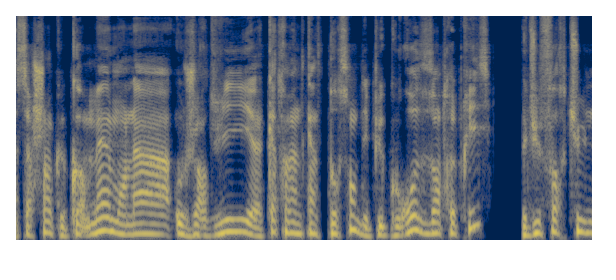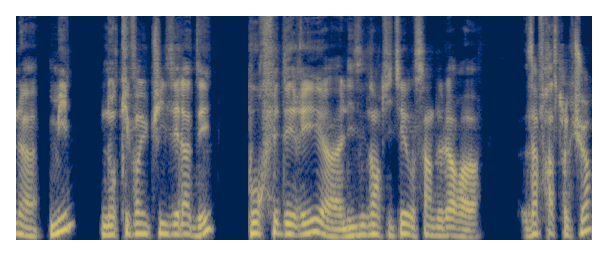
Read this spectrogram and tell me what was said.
sachant que quand même on a aujourd'hui 95% des plus grosses entreprises du Fortune 1000, donc qui vont utiliser l'AD pour fédérer euh, les identités au sein de leurs euh, infrastructures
